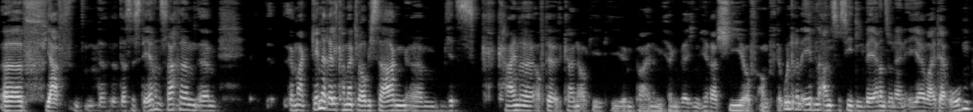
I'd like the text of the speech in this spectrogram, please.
Äh, ja, das ist deren Sache. Ähm, generell kann man, glaube ich, sagen, ähm, jetzt keine auf der, keine auf die, die bei einem irgendwelchen Hierarchie auf, auf der unteren Ebene anzusiedeln wären, sondern eher weiter oben.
